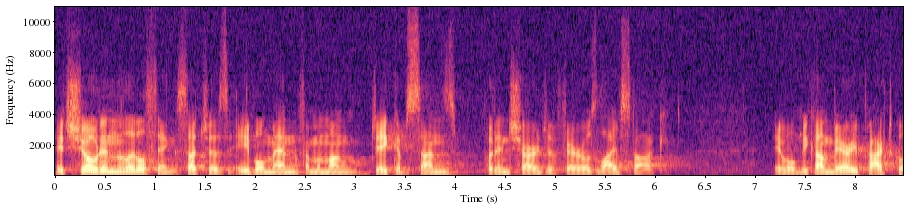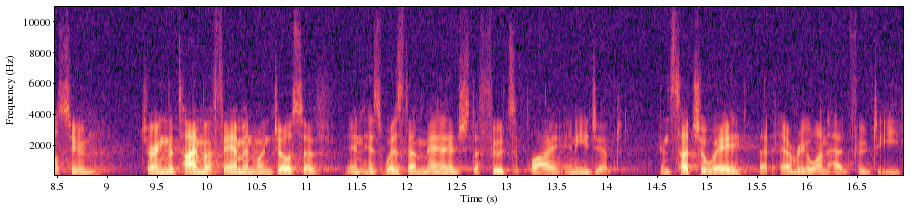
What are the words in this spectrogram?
It showed in the little things, such as able men from among Jacob's sons put in charge of Pharaoh's livestock. It will become very practical soon, during the time of famine when Joseph, in his wisdom, managed the food supply in Egypt in such a way that everyone had food to eat.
